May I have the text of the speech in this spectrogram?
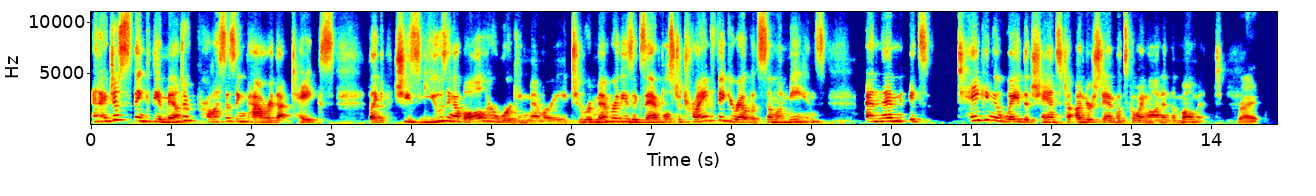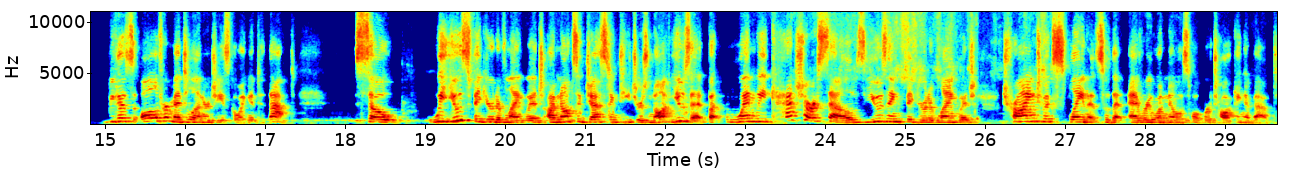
And I just think the amount of processing power that takes, like she's using up all her working memory to remember these examples to try and figure out what someone means. And then it's taking away the chance to understand what's going on in the moment. Right. Because all of her mental energy is going into that. So we use figurative language. I'm not suggesting teachers not use it, but when we catch ourselves using figurative language, trying to explain it so that everyone knows what we're talking about.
